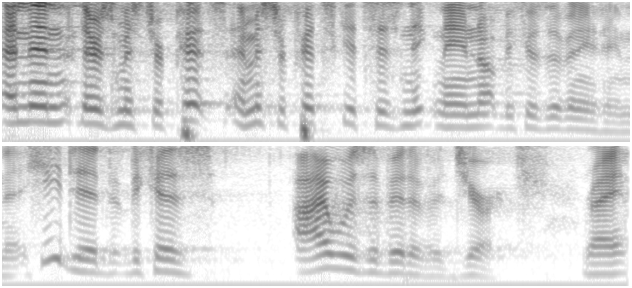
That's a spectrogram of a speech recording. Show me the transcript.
and then there's Mr. Pitts, and Mr. Pitts gets his nickname not because of anything that he did, but because I was a bit of a jerk, right?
